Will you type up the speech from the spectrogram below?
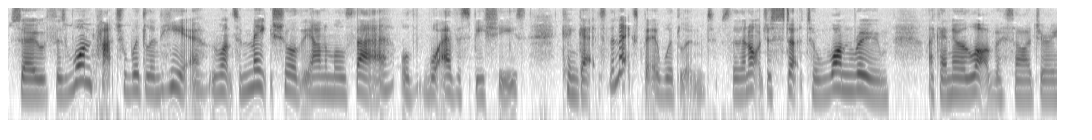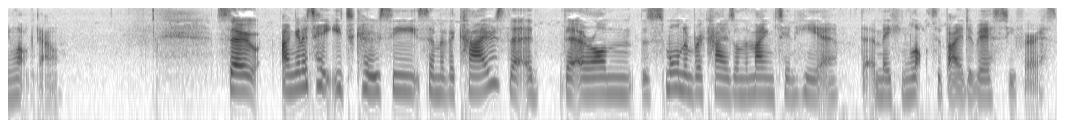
So if there's one patch of woodland here, we want to make sure that the animals there, or whatever species, can get to the next bit of woodland. So they're not just stuck to one room, like I know a lot of us are during lockdown. So I'm going to take you to go see some of the cows that are, that are on, a small number of cows on the mountain here that are making lots of biodiversity for us.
